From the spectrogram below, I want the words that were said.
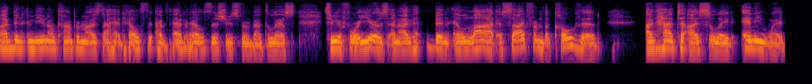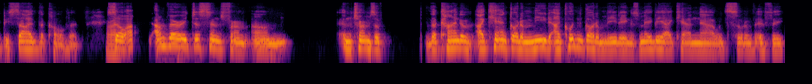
I've been immunocompromised. I had health, I've had health issues for about the last three or four years, and I've been a lot. Aside from the COVID, I've had to isolate anyway. Beside the COVID, so I'm, I'm very distant from, um, in terms of the kind of I can't go to meet. I couldn't go to meetings. Maybe I can now. It's sort of iffy.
